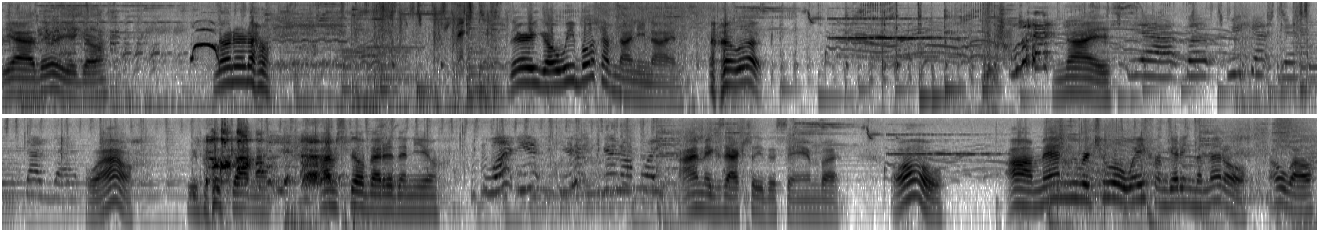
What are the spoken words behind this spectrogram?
Yeah, there you go. No, no, no. There you go. We both have 99. Look. What? Nice. Yeah, but we can't get that bad. Wow. We both got 9. I'm still better than you. What? You, you're, you're not like. I'm exactly the same, but... Oh! Aw, man, we were two away from getting the medal. Oh, well.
